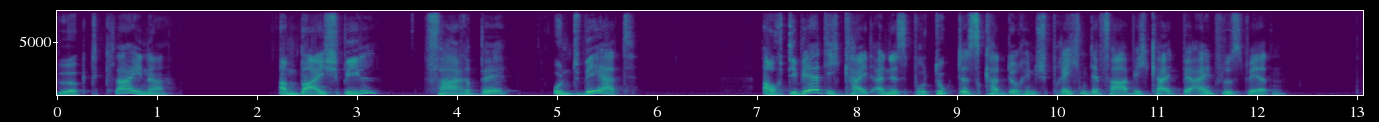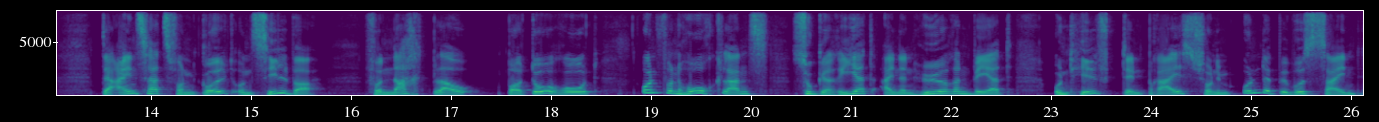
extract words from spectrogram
wirkt kleiner. Am Beispiel Farbe und Wert. Auch die Wertigkeit eines Produktes kann durch entsprechende Farbigkeit beeinflusst werden. Der Einsatz von Gold und Silber, von Nachtblau, Bordeauxrot und von Hochglanz suggeriert einen höheren Wert und hilft, den Preis schon im Unterbewusstsein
